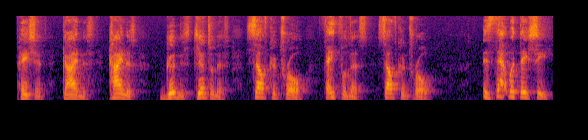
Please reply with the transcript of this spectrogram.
patience, kindness, kindness, goodness, gentleness, self-control, faithfulness, self-control? Is that what they see?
